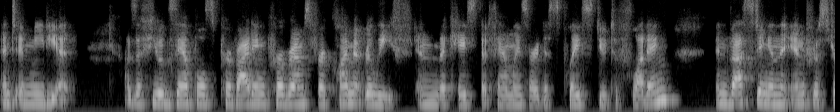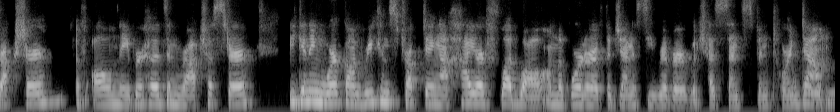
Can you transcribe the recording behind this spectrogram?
and immediate. As a few examples, providing programs for climate relief in the case that families are displaced due to flooding, investing in the infrastructure of all neighborhoods in Rochester, beginning work on reconstructing a higher flood wall on the border of the Genesee River, which has since been torn down.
